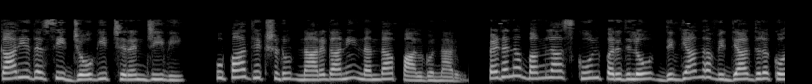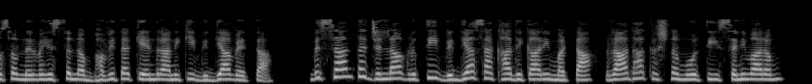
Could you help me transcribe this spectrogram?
కార్యదర్శి జోగి చిరంజీవి ఉపాధ్యక్షుడు నారగాని నందా పాల్గొన్నారు. పెడన బంగ్లా స్కూల్ పరిధిలో దివ్యాంగ విద్యార్థుల కోసం నిర్వహిస్తున్న భవిత కేంద్రానికి విద్యావేత్త విశ్రాంత జిల్లా వృత్తి విద్యాశాఖాధికారి మట్ట రాధాకృష్ణమూర్తి శనివారం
